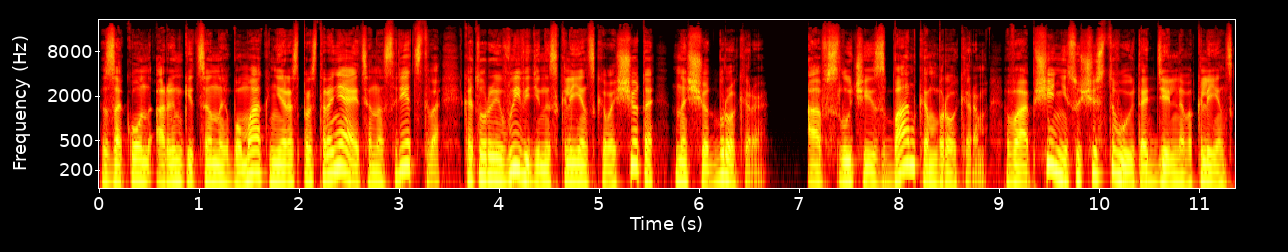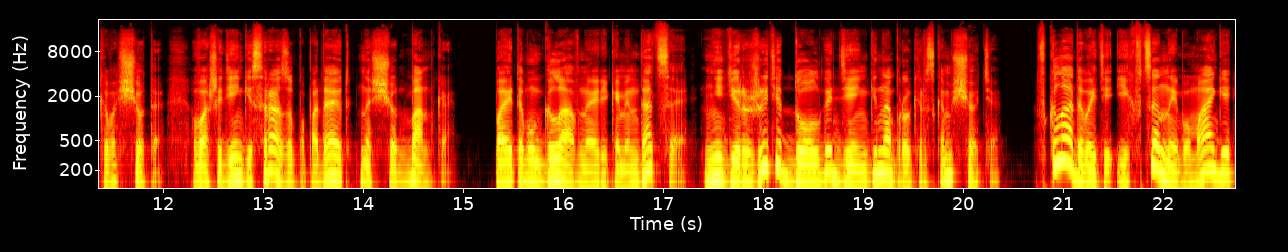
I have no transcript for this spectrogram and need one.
Закон о рынке ценных бумаг не распространяется на средства, которые выведены с клиентского счета на счет брокера. А в случае с банком-брокером вообще не существует отдельного клиентского счета. Ваши деньги сразу попадают на счет банка. Поэтому главная рекомендация – не держите долго деньги на брокерском счете. Вкладывайте их в ценные бумаги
